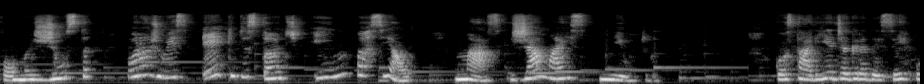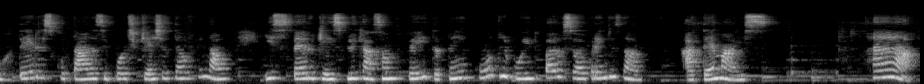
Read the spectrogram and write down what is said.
forma justa por um juiz equidistante e imparcial, mas jamais neutro. Gostaria de agradecer por ter escutado esse podcast até o final e espero que a explicação feita tenha contribuído para o seu aprendizado. Até mais! Ah,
